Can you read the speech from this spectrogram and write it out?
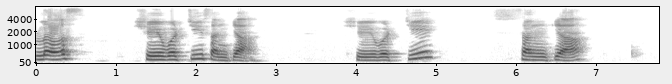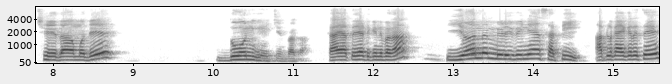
प्लस शेवटची संख्या. शेवटची संख्या छेदामध्ये दोन घ्यायचे बघा. काय आता या ठिकाणी बघा. यन मिळविण्यासाठी आपल्याला काय करायचंय?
